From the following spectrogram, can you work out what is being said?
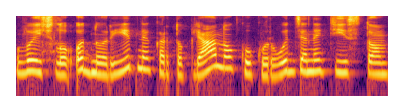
Вийшло однорідне картопляно-кукурудзяне тісто.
